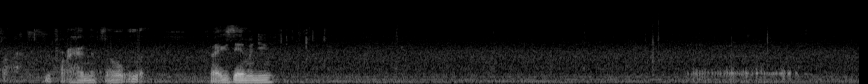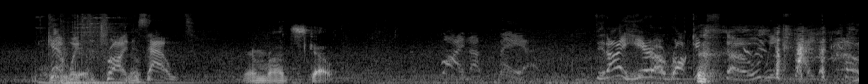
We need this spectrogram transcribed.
fuck! You're probably up the hole. Look. Can I examine you? Uh, Can't wait to try this out. Ramrod Scout. By the bear! Did I hear a rocket stone? we fight for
